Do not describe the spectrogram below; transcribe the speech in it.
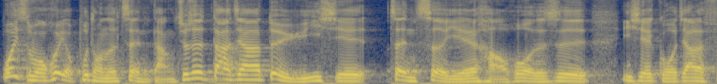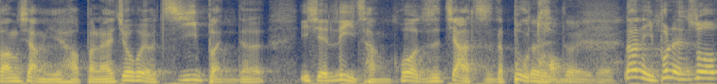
为什么会有不同的政党？就是大家对于一些政策也好，或者是一些国家的方向也好，本来就会有基本的一些立场或者是价值的不同。对对。那你不能说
